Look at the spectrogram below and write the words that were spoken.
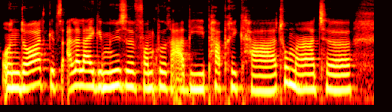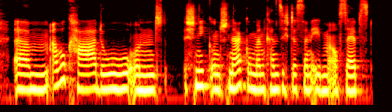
Und dort gibt es allerlei Gemüse von Kohlrabi, Paprika, Tomate, ähm, Avocado und Schnick und Schnack und man kann sich das dann eben auch selbst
